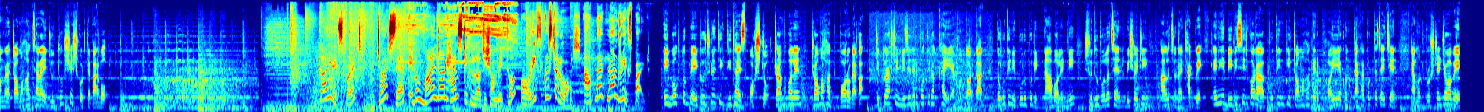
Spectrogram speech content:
আমরা টমাহাক ছাড়াই যুদ্ধ শেষ করতে পারব। কালার এক্সপার্ট জর্জ স্যাপ এবং মাইল্ড অন হ্যান্ডস টেকনোলজি সমৃদ্ধ অরিক্স ক্রিস্টাল ওয়াশ, আপনার লন্ড্রি এক্সপার্ট। এই বক্তব্যে কূটনৈতিক দ্বিধা স্পষ্ট। ট্রাম্প বলেন টমাহাক বড় ব্যাপার। যুক্তরাষ্ট্রের নিজেদের প্রতিরক্ষাই এখন দরকার। তবু তিনি পুরোপুরি না বলেননি, শুধু বলেছেন বিষয়টি আলোচনায় থাকবে। এ নিয়ে বিবিসির করা পুতিন কি টমাহাকের ভয়ই এখন দেখা করতে চাইছেন? এমন প্রশ্নের জবাবে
